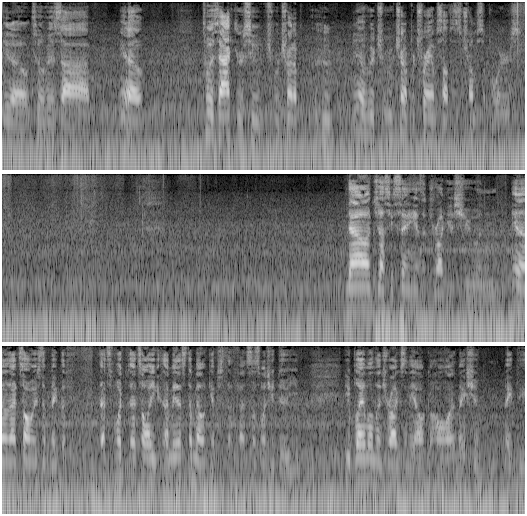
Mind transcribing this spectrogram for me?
you know, to his, uh, you know, to his actors who were trying to, who you know, who were trying to portray himself as Trump supporters. Now Jussie's saying he has a drug issue, and you know that's always the big. Def- that's what. That's all. You, I mean, that's the Mel Gibson defense. That's what you do. You you blame on the drugs and the alcohol, and it makes you make the,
